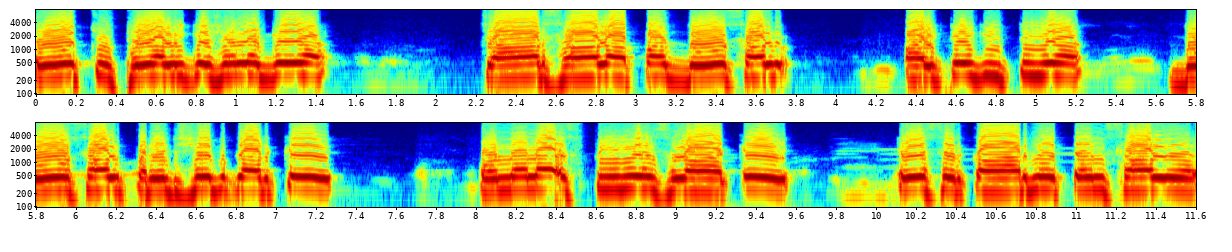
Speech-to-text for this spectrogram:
ਉਹ ਝੂਠੇ ਐਲੀਗੇਸ਼ਨ ਲੱਗੇ ਆ। 4 ਸਾਲ ਆਪਾਂ 2 ਸਾਲ ਆਈਟੀ ਕੀਤੀ ਆ। 2 ਸਾਲ ਅਪ੍ਰੈਂਟਿਸਸ਼ਿਪ ਕਰਕੇ ਉਹਨਾਂ ਦਾ ਐਕਸਪੀਰੀਅੰਸ ਲਾ ਕੇ ਇਹ ਸਰਕਾਰ ਨੇ 3 ਸਾਲ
